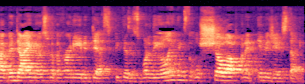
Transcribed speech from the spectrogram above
have been diagnosed with a herniated disc because it's one of the only things that will show up on an imaging study.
